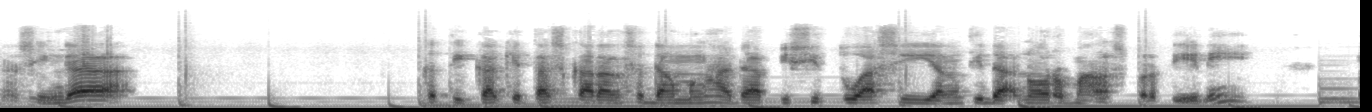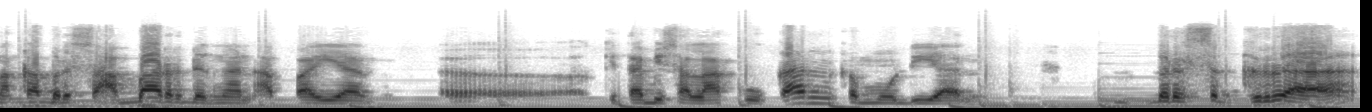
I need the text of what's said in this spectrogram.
Nah, sehingga ketika kita sekarang sedang menghadapi situasi yang tidak normal seperti ini, maka bersabar dengan apa yang uh, kita bisa lakukan, kemudian bersegera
